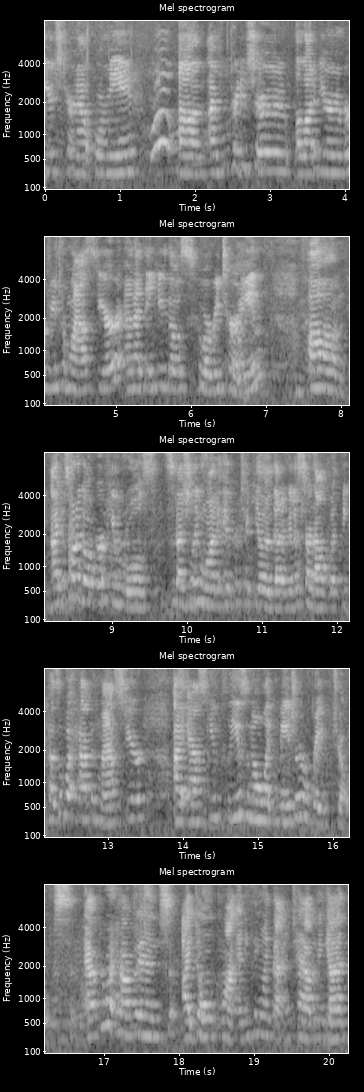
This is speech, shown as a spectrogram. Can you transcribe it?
huge turnout for me. Um, I'm pretty sure a lot of you remember me from last year, and I thank you those who are returning. Um, I just want to go over a few rules, especially one in particular that I'm going to start off with. Because of what happened last year, I ask you please no like major rape jokes. After what happened, I don't want anything like that to happen again,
